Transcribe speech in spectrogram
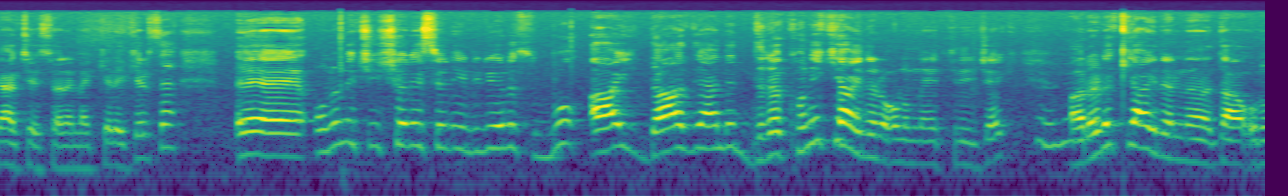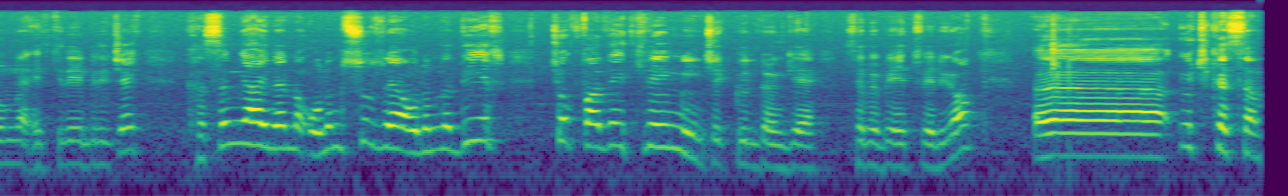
Gerçeği söylemek gerekirse. E, onun için şöyle söyleyebiliyoruz. Bu ay daha ziyade drakonik yayları olumlu etkileyecek. Aralık yaylarını daha olumlu etkileyebilecek. Kasım yaylarını olumsuz veya olumlu değil çok fazla etkileyemeyecek bir döngüye sebebiyet veriyor. Ee, 3 Kasım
